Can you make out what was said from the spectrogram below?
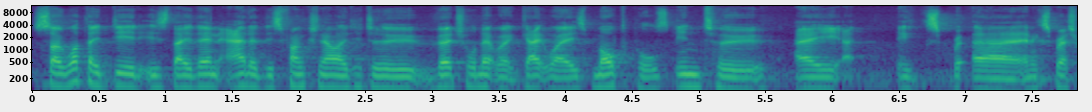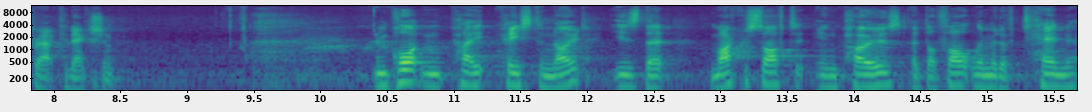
so what they did is they then added this functionality to virtual network gateways, multiples, into a, uh, an express route connection. Important piece to note is that Microsoft impose a default limit of 10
